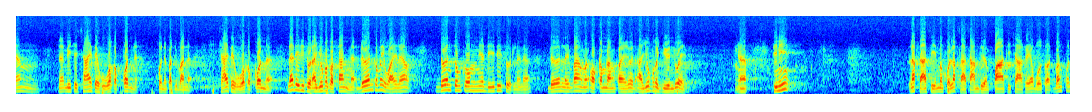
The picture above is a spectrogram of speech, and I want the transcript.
นั่งนะมีจะใช้แต่หัวกับก้นน่ะคนในปัจจุบันน่ะใช้แต่หัวกับก้นน่ะและในที่สุดอายุมันก็สั้นน่ะเดินก็ไม่ไหวแล้ว เดินจงกรมเนี่ยดีที่สุดเลยนะเดินอะไรบ้างมันออกกำลังไปด้วย อายุมันก็ยืนด้วยนะทีนี้ รักษาศีลบางคนรักษาสามเดือน ปาติชาเครียโบสถบางคน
